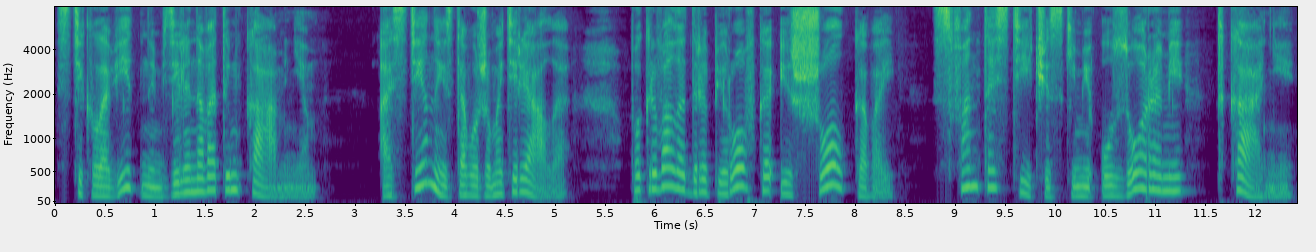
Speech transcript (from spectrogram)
стекловидным зеленоватым камнем, а стены из того же материала покрывала драпировка из шелковой с фантастическими узорами ткани.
